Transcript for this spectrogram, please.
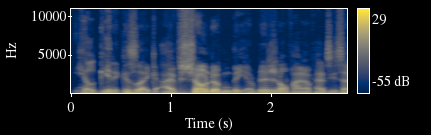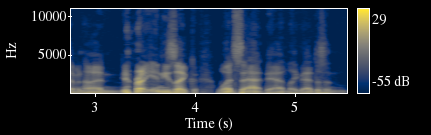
he'll get it because like I've shown him the original Final Fantasy Seven Hundred, right? And he's like, "What's that, Dad? Like that doesn't,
